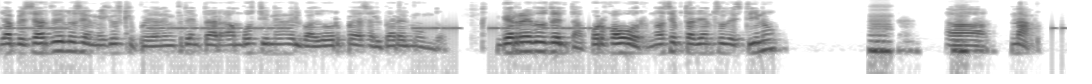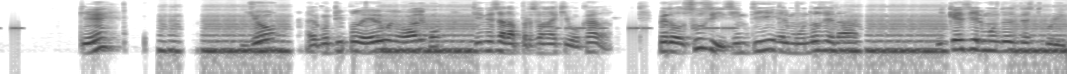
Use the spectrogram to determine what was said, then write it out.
y a pesar de los enemigos que puedan enfrentar, ambos tienen el valor para salvar el mundo. Guerreros Delta, por favor, ¿no aceptarían su destino? Ah, nada. ¿Qué? ¿Yo? ¿Algún tipo de héroe o algo? Tienes a la persona equivocada. Pero, Susie, sin ti el mundo será... ¿Y qué si el mundo es destruido?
